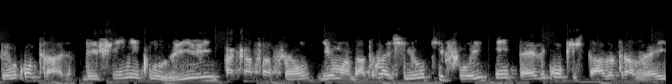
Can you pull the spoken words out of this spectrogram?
Pelo contrário, define inclusive a cassação de um mandato eletivo que foi, em tese, conquistado através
